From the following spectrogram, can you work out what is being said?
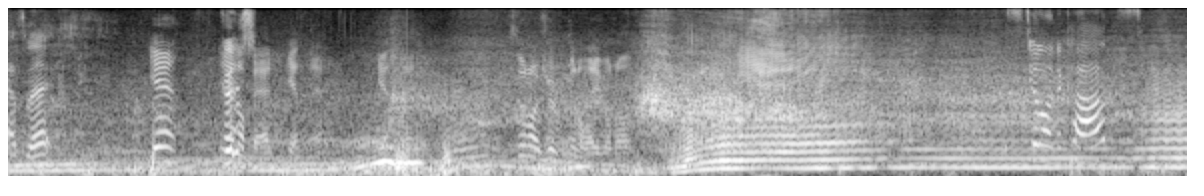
How's work? Yeah. Good? Yeah, not bad. Getting there. Getting there. Still not sure if I'm gonna leave or not. Still on the cards?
